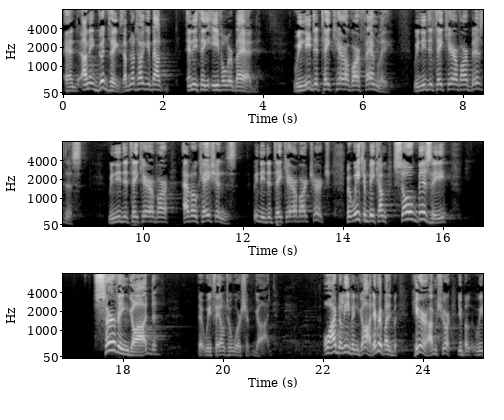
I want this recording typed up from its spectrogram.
and, I mean, good things. I'm not talking about anything evil or bad. We need to take care of our family. We need to take care of our business. We need to take care of our avocations. We need to take care of our church. But we can become so busy serving God that we fail to worship God. Oh, I believe in God. Everybody, here, I'm sure you, we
